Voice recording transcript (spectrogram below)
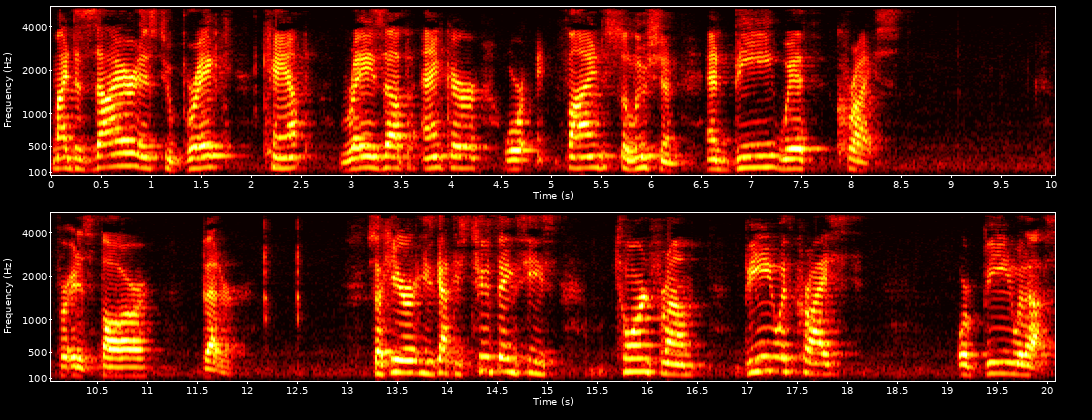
my desire is to break camp, raise up anchor, or find solution and be with Christ. For it is far better. So here he's got these two things he's torn from being with Christ or being with us,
